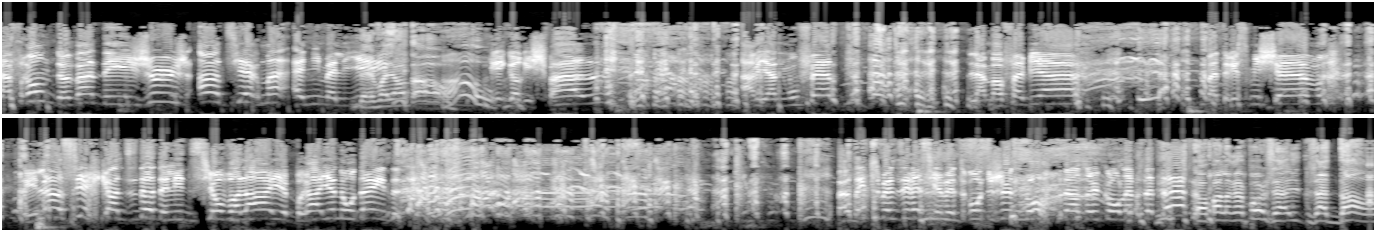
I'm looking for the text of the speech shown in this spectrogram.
s'affrontent devant des juges entièrement animaliers. Ben voyons donc. Grégory Cheval, Ariane Moufette, Lama Fabien, Patrice Michèvre et l'ancien candidat de l'édition Volaille, Brian Audinde. S'il y avait trop de jeux de mots dans un court laps de temps? J'en parlerai pas, j'a- j'adore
